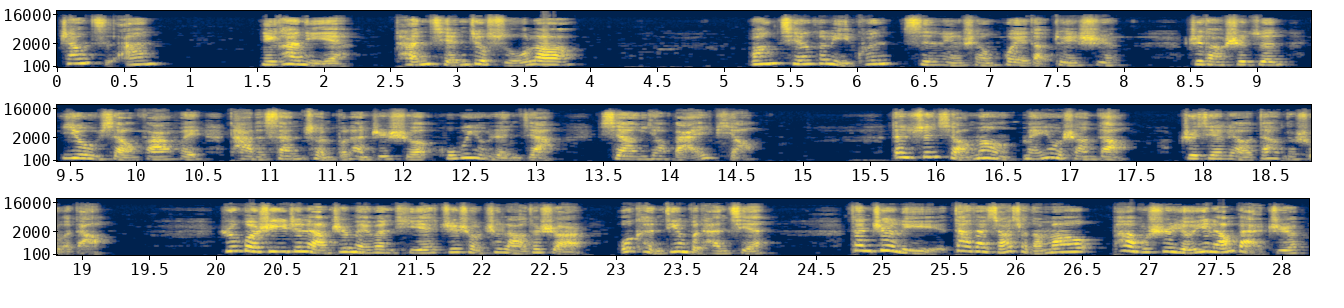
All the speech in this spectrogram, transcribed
张子安，你看你谈钱就俗了。王乾和李坤心领神会的对视。知道师尊又想发挥他的三寸不烂之舌忽悠人家，想要白嫖，但孙小梦没有上当，直截了当的说道：“如果是一只两只没问题，举手之劳的事儿，我肯定不谈钱。但这里大大小小的猫，怕不是有一两百只，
